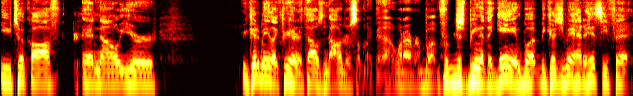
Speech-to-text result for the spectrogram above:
you took off, and now you're you could have made like three hundred thousand dollars or something like that, whatever. But for just being at the game, but because you may have had a hissy fit,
